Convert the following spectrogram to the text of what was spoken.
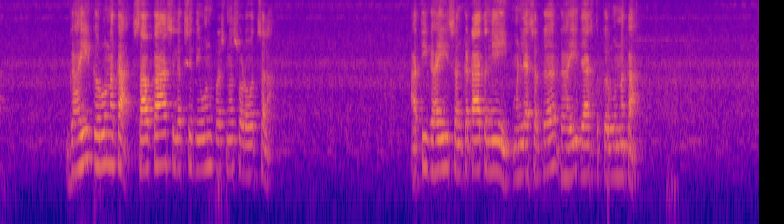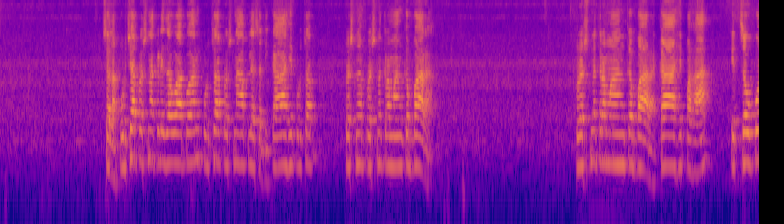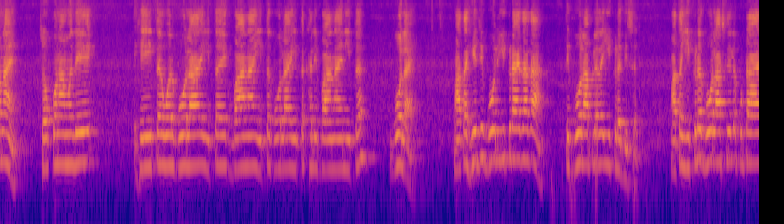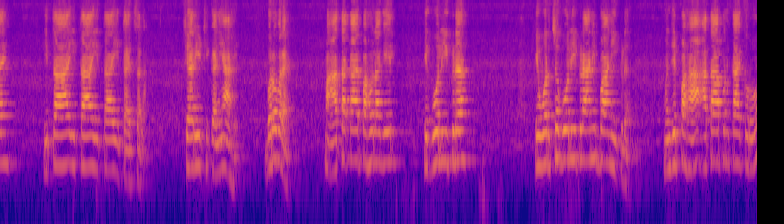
घाई करू नका. सावकाश लक्ष देऊन प्रश्न सोडवत चला. अति घाई संकटात नेई म्हणल्यासारखं घाई जास्त करू नका. चला पुढच्या प्रश्नाकडे जाऊ आपण. पुढचा प्रश्न आपल्यासाठी का आहे पुढचा प्रश्न? प्रश्न क्रमांक बारा. प्रश्न क्रमांक बारा. का आहे पहा हे चौकोन आहे. चौकोनामध्ये हे इथं वर गोल आहे इथं एक बाण आहे इथं गोल आहे इथं खाली बाण आहे आणि इथं गोल आहे. मग आता हे जे गोल इकडं आहे दादा ते गोल आपल्याला इकडं दिसेल. मग आता इकडं गोल असलेलं कुठं आहे? इता इता इता इथं चला. चारही ठिकाणी आहे. बरोबर आहे. मग आता काय पाहावं लागेल? हे गोल इकडं हे वरचं गोल इकडं आणि बाण इकडं. म्हणजे पहा आता आपण काय करू?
